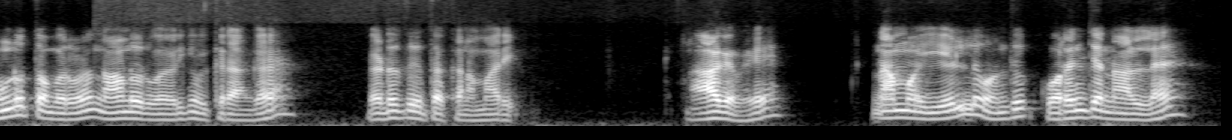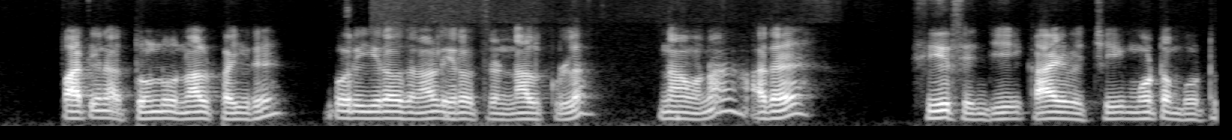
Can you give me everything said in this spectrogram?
முந்நூற்றம்பது ரூபா நானூறுரூவா வரைக்கும் விற்கிறாங்க எடுத்துக்கு தக்கன மாதிரி. ஆகவே நம்ம எள்ளு வந்து குறைஞ்ச நாளில் பார்த்தீங்கன்னா தொண்ணூறு நாள் பயிர் ஒரு இருபது நாள் இருபத்தி ரெண்டு நாளுக்குள்ளே என்னாகும்னா அதை சீர் செஞ்சு காய வச்சு மூட்டம் போட்டு.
